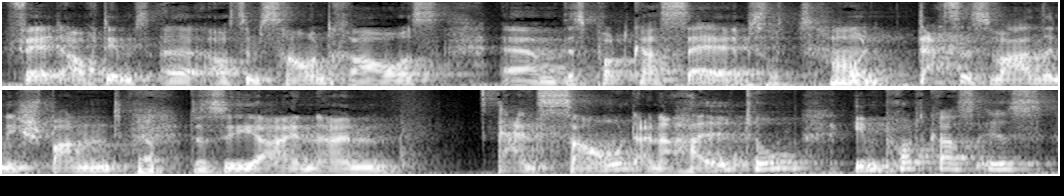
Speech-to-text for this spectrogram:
fällt auch dem, äh, aus dem Sound raus ähm, des Podcasts selbst. Total. Und das ist wahnsinnig spannend, ja. dass hier ein, ein, ein Sound, eine Haltung im Podcast ist,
